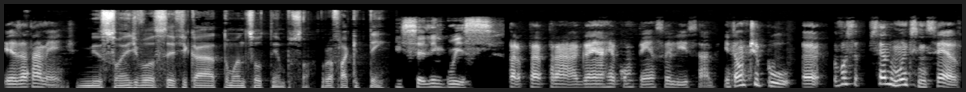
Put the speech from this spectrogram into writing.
Exatamente. Missões de você ficar tomando seu tempo só. Vou falar que tem. E ser linguiça. Pra, pra, pra, ganhar recompensa ali, sabe? Então, tipo, é, eu vou sendo muito sincero,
